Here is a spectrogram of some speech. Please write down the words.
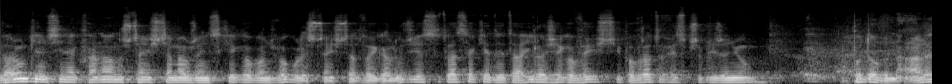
warunkiem sine qua non szczęścia małżeńskiego bądź w ogóle szczęścia dwojga ludzi jest sytuacja, kiedy ta ilość jego wyjść i powrotów jest w przybliżeniu podobna, ale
